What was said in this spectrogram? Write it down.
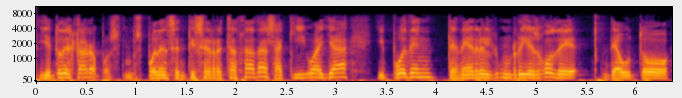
Y entonces, claro, pues, pues pueden sentirse rechazadas aquí o allá y pueden tener un riesgo de, de auto,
